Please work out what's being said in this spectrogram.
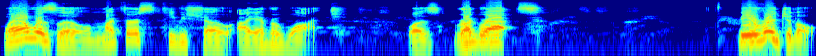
When I was little, my first TV show I ever watched was Rugrats, the original.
